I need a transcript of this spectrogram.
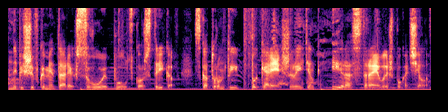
напиши в комментариях свой пул скорстриков, с которым ты покоряешь рейтинг и расстраиваешь пукачелов.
